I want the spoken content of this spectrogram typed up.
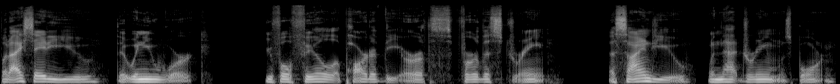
But I say to you that when you work, you fulfill a part of the earth's furthest dream, assigned you when that dream was born.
